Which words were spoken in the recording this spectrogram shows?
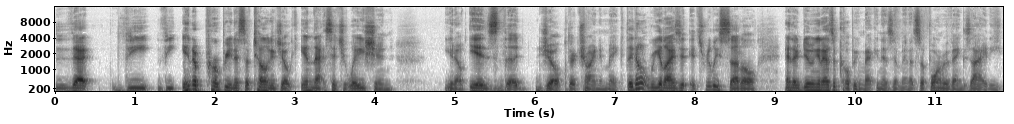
that the the inappropriateness of telling a joke in that situation, you know, is the joke they're trying to make. They don't realize it. It's really subtle, and they're doing it as a coping mechanism and it's a form of anxiety.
